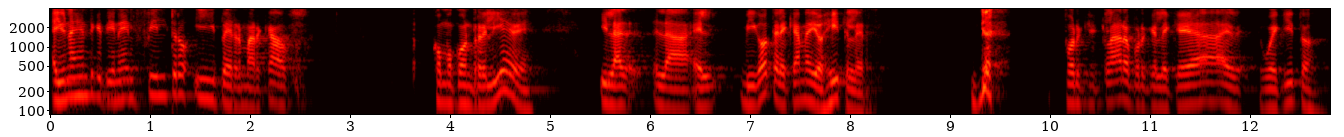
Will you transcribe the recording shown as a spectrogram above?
Hay una gente que tiene el filtro hipermarcado, como con relieve, y la, la- el bigote le queda medio Hitler. Porque, claro, porque le queda el huequito.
